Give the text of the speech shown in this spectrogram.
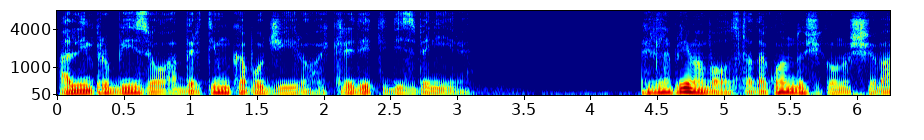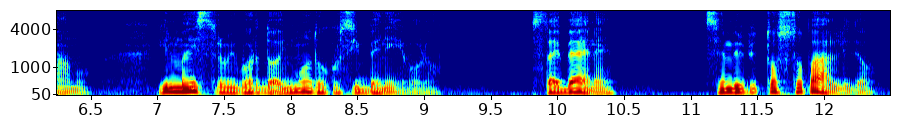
All'improvviso avvertì un capogiro e credetti di svenire. Per la prima volta da quando ci conoscevamo, il maestro mi guardò in modo così benevolo. Stai bene? Sembri piuttosto pallido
